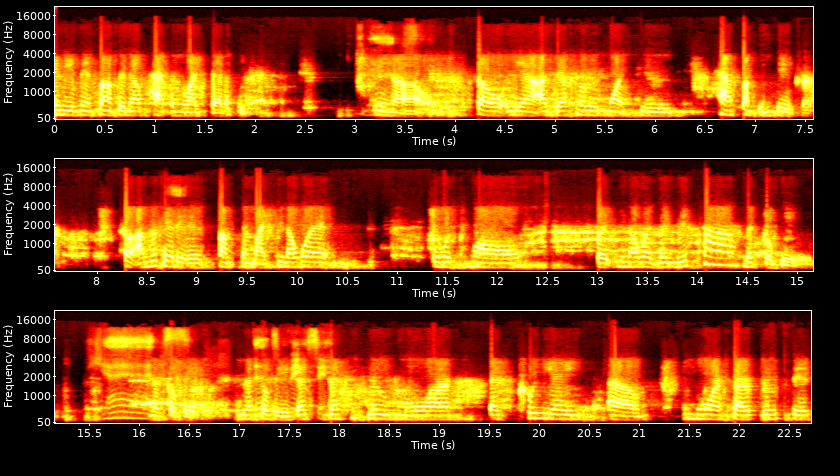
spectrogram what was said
in the event something else happens like that again. You know, so yeah, I definitely want to have something bigger. So I look at it as something like, you know what, it was small, but you know what? Like this time, let's go big. Yes. Let's go big. Let's That's go big. Let's let's do more. Let's create um, more services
